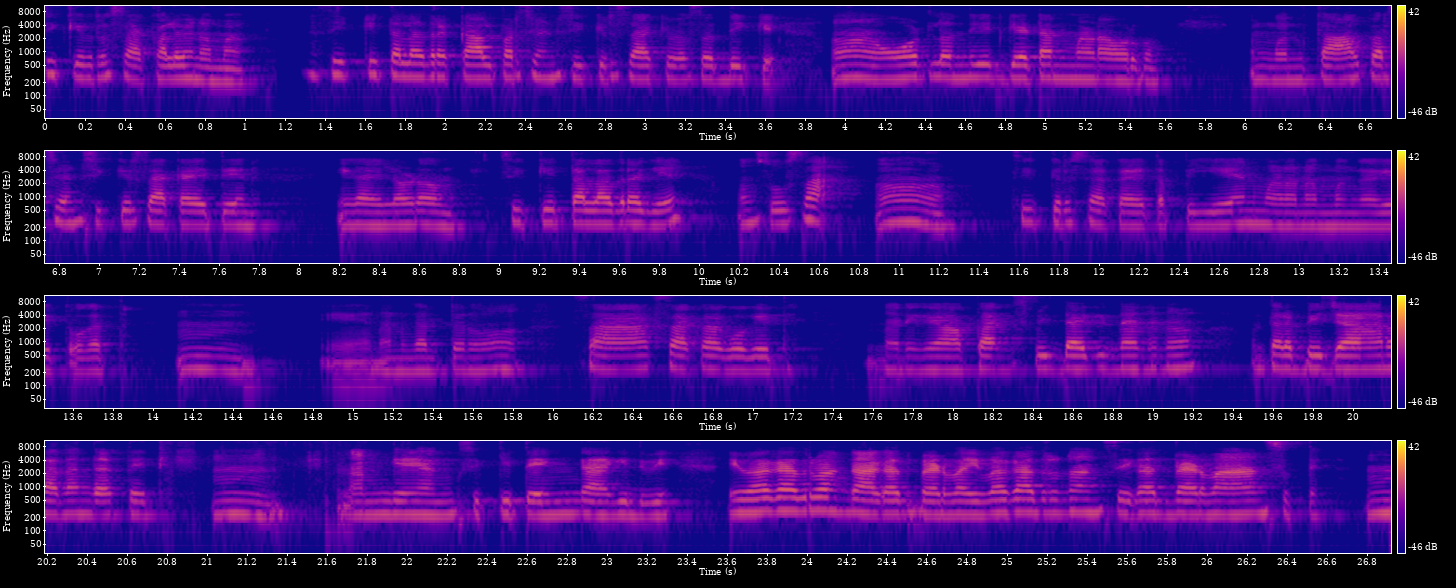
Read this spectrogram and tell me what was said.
ಸಿಕ್ಕಿದ್ರೆ ಸಾಕಲ್ವೇ ನಮ್ಮ? ಸಿಕ್ಕಿತ್ತಲ್ಲಾದ್ರೆ ಕಾಲು ಪರ್ಸೆಂಟ್ ಸಿಕ್ಕಿದ್ರೆ ಸಾಕಿವ ಸದ್ಯಕ್ಕೆ. ಹಾಂ ಹೋಟ್ಲೊಂದು ಇಟ್ಟು ಮಾಡೋ ಆನ್ ಹಂಗೆ ಒಂದು ಕಾಲು ಪರ್ಸೆಂಟ್ ಸಿಕ್ಕಿದ್ರೆ ಸಾಕಾಯ್ತೇನು. ಈಗ ಇಲ್ಲಿ ನೋಡು, ಸಿಕ್ಕಿತ್ತಲ್ಲ ಒಂದು ಸೂಸ. ಹ್ಞೂ ಸಿಕ್ಕಿದ್ರೆ ಸಾಕಾಯ್ತಪ್ಪ, ಏನು ಮಾಡೋಣ ನಮ್ಮಂಗಾಗೈತೆ ಹೋಗತ್ತ. ಹ್ಞೂ ಏ, ನನಗಂತೂ ಸಾಕು ಸಾಕಾಗೋಗೈತೆ ನನಗೆ ಆ ಕನ್ಸು ಬಿದ್ದಾಗಿದ್ದ ನಾನು ಒಂಥರ ಬೇಜಾರಾದಂಗೆ ಆಗ್ತೈತಿ. ಹ್ಞೂ ನಮಗೆ ಹಂಗೆ ಸಿಕ್ಕಿತ್ತು ಹೆಂಗಾಗಿದ್ವಿ ಇವಾಗಾದರೂ ಹಂಗೆ ಆಗೋದು ಬೇಡವಾ? ಇವಾಗಾದ್ರೂ ಹಂಗೆ ಸಿಗೋದು ಬೇಡವಾ ಅನಿಸುತ್ತೆ. ಹ್ಞೂ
